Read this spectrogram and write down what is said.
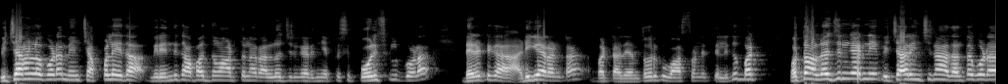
విచారణలో కూడా మేము చెప్పలేదా? మీరు ఎందుకు అబద్ధం ఆడుతున్నారు అల్లోచన్ గారు అని చెప్పేసి పోలీసులకు కూడా డైరెక్ట్గా అడిగారంట. బట్ అది ఎంతవరకు వాస్తవం అనేది తెలియదు బట్ మొత్తం అల్లోచన్ గారిని విచారించిన అదంతా కూడా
